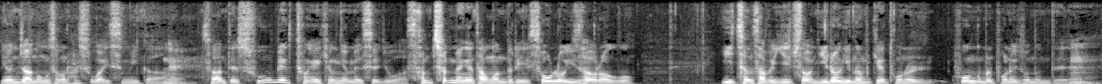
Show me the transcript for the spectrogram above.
연좌 농성을 할 수가 있습니까? 네. 저한테 수백 통의 격려 메시지와 3천 명의 당원들이 서울로 이사 오라고 2,424원 1억이 넘게 돈을 후원금을 보내줬는데 음.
